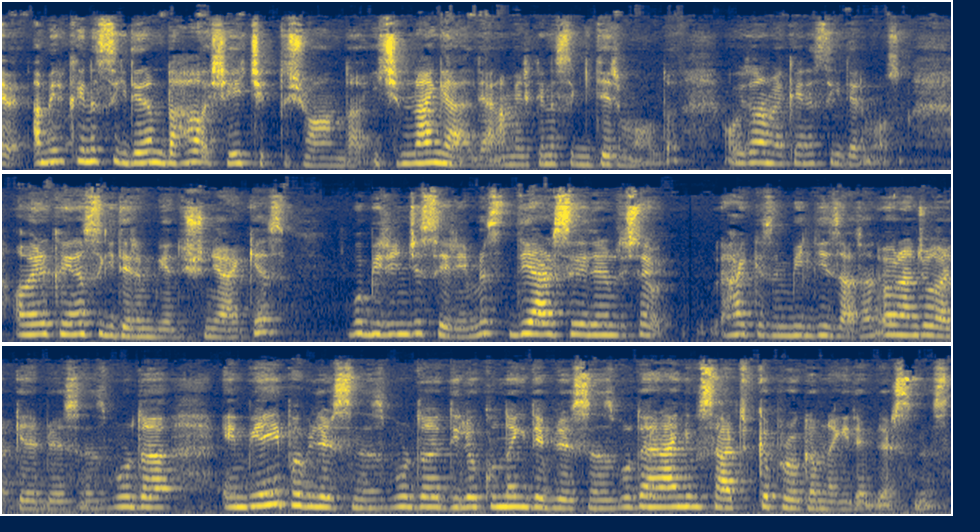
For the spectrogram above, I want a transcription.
evet Amerika'ya nasıl giderim daha şey çıktı şu anda. İçimden geldi yani Amerika'ya nasıl giderim oldu. O yüzden Amerika'ya nasıl giderim olsun. Amerika'ya nasıl giderim diye düşünüyor herkes. Bu birinci serimiz. Diğer serilerimiz işte herkesin bildiği zaten öğrenci olarak gelebilirsiniz. Burada MBA yapabilirsiniz. Burada dil okuluna gidebilirsiniz. Burada herhangi bir sertifika programına gidebilirsiniz.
